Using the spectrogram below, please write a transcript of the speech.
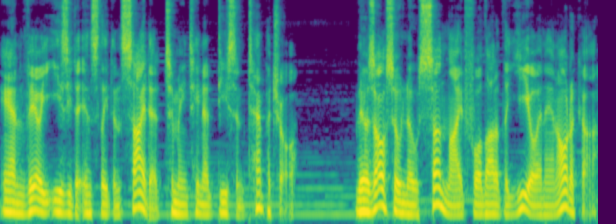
and very easy to insulate inside it to maintain a decent temperature. There's also no sunlight for a lot of the year in Antarctica,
